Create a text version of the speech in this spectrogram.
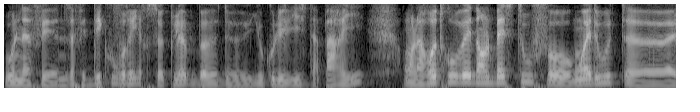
où elle nous a fait découvrir ce club euh, de ukulélistes à Paris. On l'a retrouvée dans le Best-of au mois d'août. euh,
